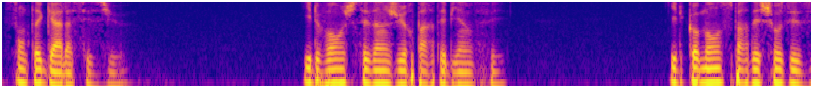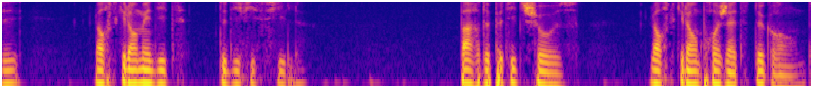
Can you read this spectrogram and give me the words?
sont égales à ses yeux. Il venge ses injures par des bienfaits. Il commence par des choses aisées lorsqu'il en médite de difficiles, par de petites choses lorsqu'il en projette de grandes.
